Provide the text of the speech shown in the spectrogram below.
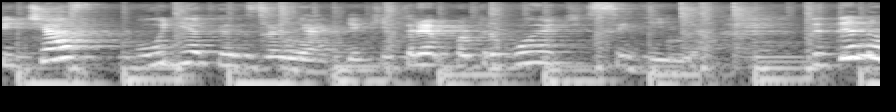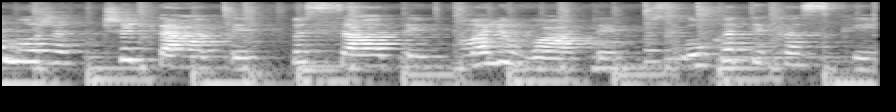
під час будь-яких занять, які тре- потребують сидіння? Дитина може читати, писати, малювати, слухати казки.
